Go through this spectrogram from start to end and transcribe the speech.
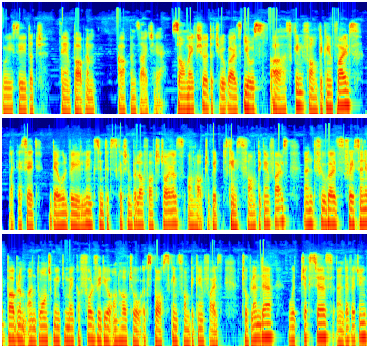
We see that same problem happens right here. So make sure that you guys use a skin from the game files like I said, there will be links in the description below for tutorials on how to get skins from the game files. And if you guys face any problem and want me to make a full video on how to export skins from the game files to Blender with textures and everything,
